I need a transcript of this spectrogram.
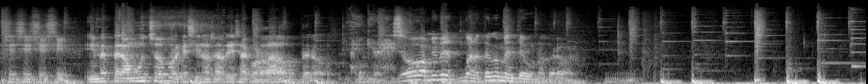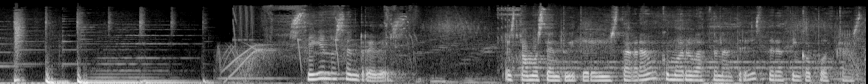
Sí, sí, sí, sí. Y me he esperado mucho porque si no os habréis acordado, pero hay que ver eso. Yo a mí me. Bueno, tengo en mente uno, pero bueno. Síguenos en redes. Estamos en Twitter e Instagram como arroba zona 305 podcast.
